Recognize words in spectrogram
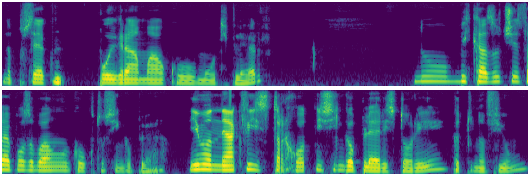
напоследък поигравам малко мултиплеер, но бих казал, че това е по-забавно, отколкото синглплеера. Има някакви страхотни синглплеер истории, като на филм.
